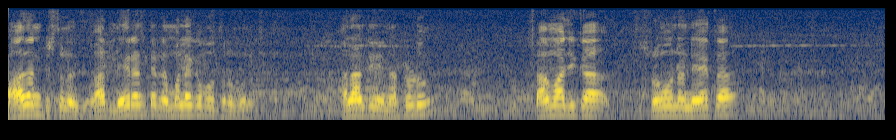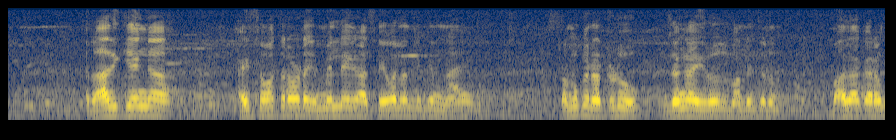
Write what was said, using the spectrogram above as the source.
బాధ అనిపిస్తున్నది. వారు లేరంటే నమ్మలేకపోతున్నాం మనం. అలాంటి నటుడు సామాజిక శ్రోమణ నేత రాజకీయంగా ఐదు సంవత్సరాల ఎమ్మెల్యేగా సేవలు అందించిన నాయకుడు ప్రముఖ నటుడు నిజంగా ఈరోజు మరణించడం బాధాకరం.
